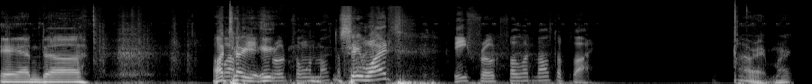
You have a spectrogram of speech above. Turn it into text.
and uh, I'll Well, tell you. it- fruitful and multiply. say what? Be fruitful and multiply. All right, Mark.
